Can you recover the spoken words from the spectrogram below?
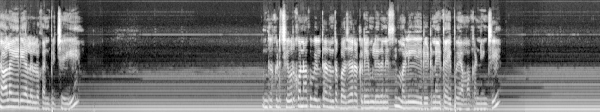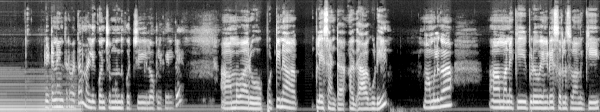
చాలా ఏరియాలలో కనిపించాయి. ఇంకా అక్కడ చివరి కొనాకు వెళ్తే అదంతా బజార్ అక్కడ ఏం లేదనేసి మళ్ళీ రిటర్న్ అయితే అయిపోయాము అక్కడి నుంచి. రిటర్న్ అయిన తర్వాత మళ్ళీ కొంచెం ముందుకు వచ్చి లోపలికి వెళ్తే అమ్మవారు పుట్టిన ప్లేస్ అంట అది ఆ గుడి. మామూలుగా మనకి ఇప్పుడు వెంకటేశ్వర్ల స్వామికి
